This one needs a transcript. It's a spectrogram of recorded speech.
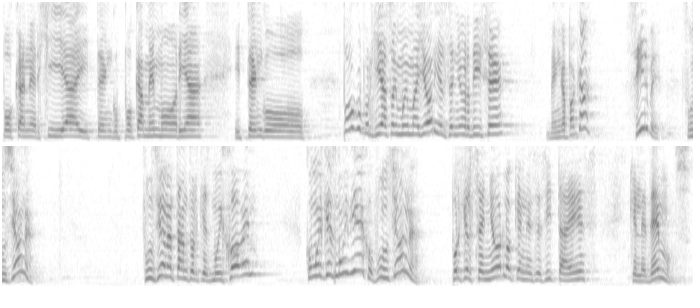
poca energía y tengo poca memoria y tengo poco porque ya soy muy mayor y el Señor dice, venga para acá, sirve, funciona. Funciona tanto el que es muy joven como el que es muy viejo, funciona. Porque el Señor lo que necesita es que le demos.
